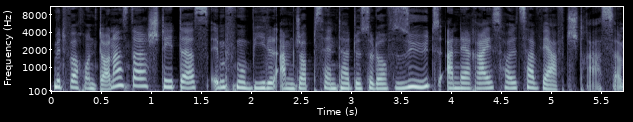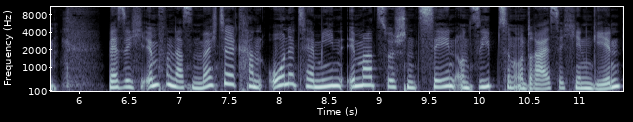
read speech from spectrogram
Mittwoch und Donnerstag steht das Impfmobil am Jobcenter Düsseldorf Süd an der Reisholzer Werftstraße. Wer sich impfen lassen möchte, kann ohne Termin immer zwischen 10 und 17.30 Uhr hingehen.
